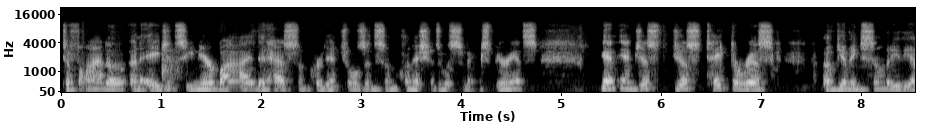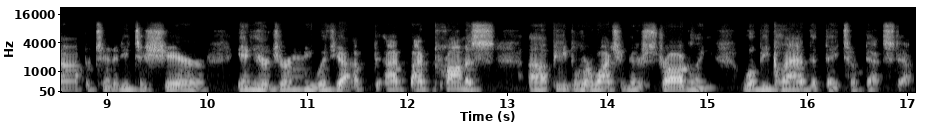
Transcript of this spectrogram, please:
to find a, an agency nearby that has some credentials and some clinicians with some experience. And, and just, just take the risk of giving somebody the opportunity to share in your journey with you. I, I, I promise uh, people who are watching that are struggling will be glad that they took that step.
